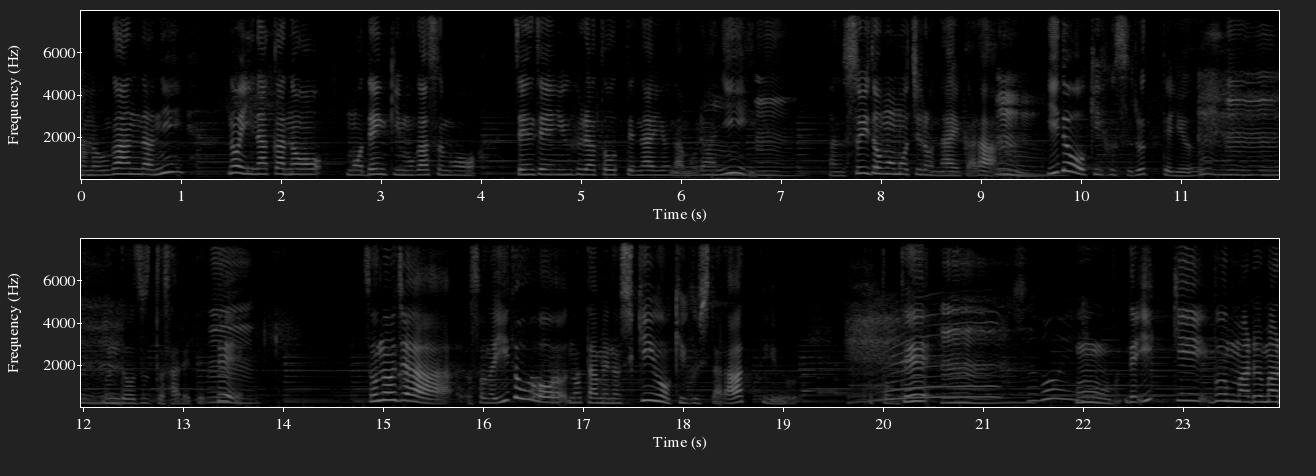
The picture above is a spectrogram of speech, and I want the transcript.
そのウガンダにの田舎のもう電気もガスも全然インフラ通ってないような村に、あの水道ももちろんないから、井戸を寄付するっていう運動をずっとされてて、そのじゃあその井戸のための資金を寄付したらっていうことで、すごい、うん、で1期分丸々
